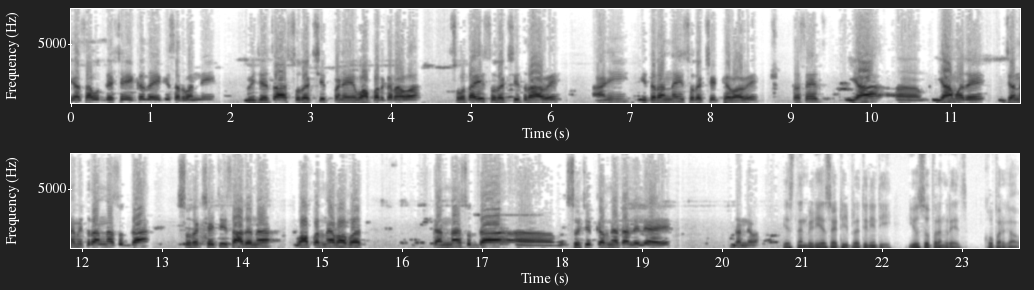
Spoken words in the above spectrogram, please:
याचा उद्देश एकच आहे की सर्वांनी विजेचा सुरक्षितपणे वापर करावा स्वतःही सुरक्षित राहावे आणि इतरांनाही सुरक्षित ठेवावे. तसेच या यामध्ये जनमित्रांना सुद्धा सुरक्षेची साधनं वापरण्याबाबत त्यांना सुद्धा सूचित करण्यात आलेले आहे. धन्यवाद. एसनन मीडियासाठी प्रतिनिधी युसुफ रंगरेज कोपरगाव.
